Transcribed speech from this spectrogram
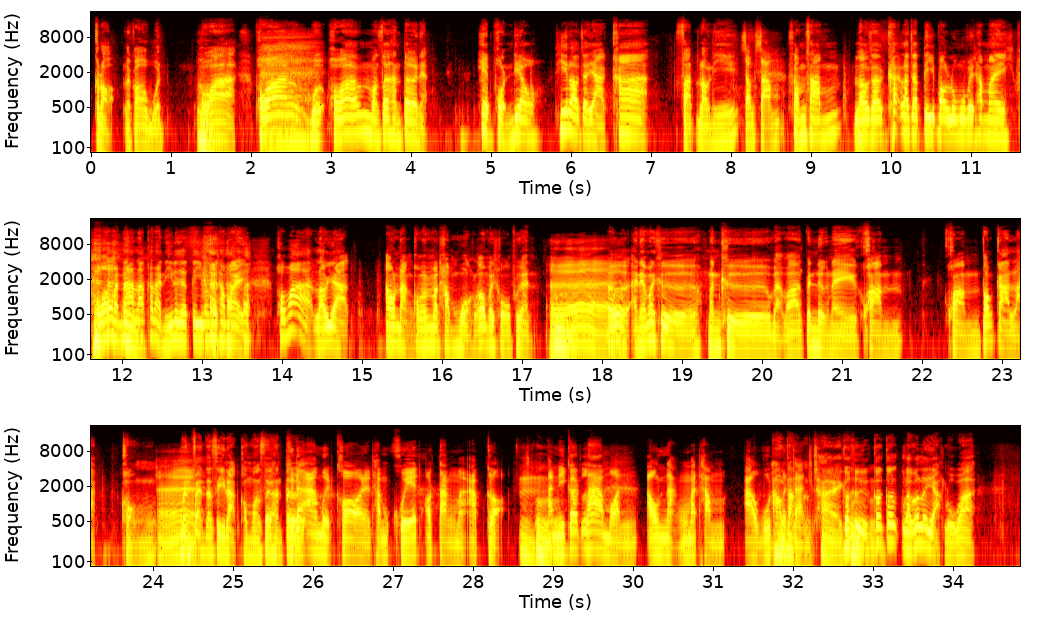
เกราะแล้วก็อาวุธ เพราะว่า เพราะว่าเวอร์เพราะว่า Monster Hunter เนี่ย เหตุผลเดียวที่เราจะอยากฆ่า สัตว์เหล่านี้ ซ้ำซ้ำๆเราจะเราจะตีเปาลูมูไปทำไม เพราะว่ามันน่ารักขนาดนี้เราจะตีมันไปทำไม เพราะว่าเราอยากเอาหนังของมันมาทำหมวกแล้วเอามาโชว์เพื่อนๆเออ เออ อันเนี้ยมันคือมันคือแบบว่าเป็นหนึ่งในความความต้องการหลักของอ่าเป็นแฟนตาซีหลักของ Monster Hunter คือถ้าอาร์เมิร์ดคอเนี่ยทำ quest เอาตังค์มาอัพเกราะอืมอืมอันนี้ก็ล่ามอนเอาหนังมาทำอาวุธเหมือนกัน ใช่ ก็คืออมก็ก็เราก็เลยอยากรู้ว่า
